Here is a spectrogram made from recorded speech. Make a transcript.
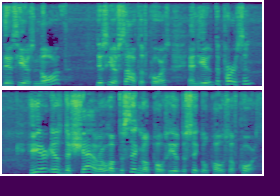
This here's north, this here's south, of course, and here's the person. Here is the shadow of the signal post. Here's the signal post, of course.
